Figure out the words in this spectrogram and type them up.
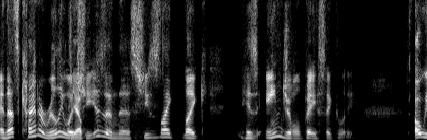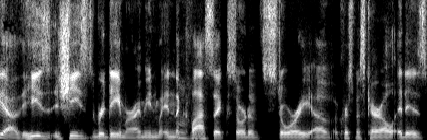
and that's kind of really what yep. she is in this she's like like his angel basically oh yeah he's she's the redeemer i mean in the mm-hmm. classic sort of story of a christmas carol it is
